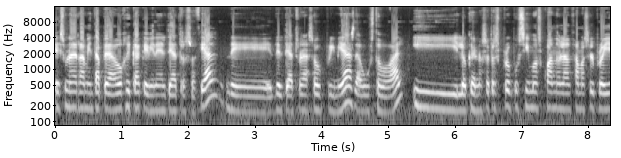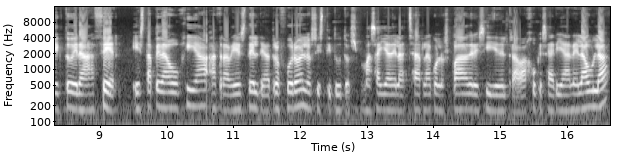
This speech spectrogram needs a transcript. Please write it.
es una herramienta pedagógica que viene del teatro social, del Teatro de las Oprimidas de Augusto Boal y lo que nosotros propusimos cuando lanzamos el proyecto era hacer esta pedagogía a través del teatro foro en los institutos, más allá de la charla con los padres y del trabajo que se haría en el aula,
